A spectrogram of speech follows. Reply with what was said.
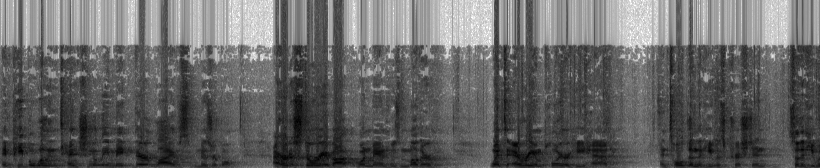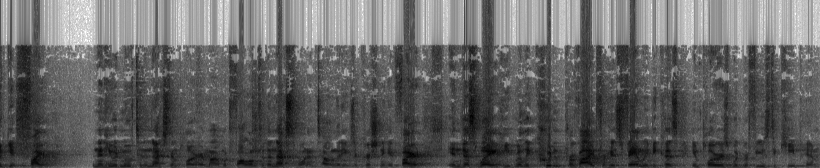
and people will intentionally make their lives miserable. I heard a story about one man whose mother went to every employer he had and told them that he was Christian so that he would get fired. And then he would move to the next employer, and mom would follow him to the next one and tell him that he was a Christian and get fired. In this way, he really couldn't provide for his family because employers would refuse to keep him.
